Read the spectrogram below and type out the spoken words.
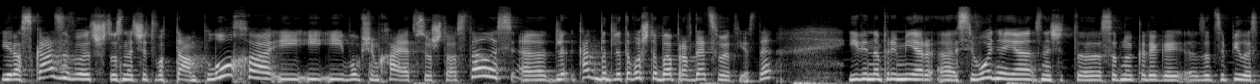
И рассказывают, что, значит, вот там плохо, и, и, и в общем, хаят все, что осталось, э, для- как бы для того, чтобы оправдать свой отъезд, да? Или, например, э, сегодня я, значит, э, с одной коллегой зацепилась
